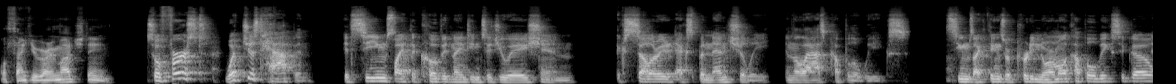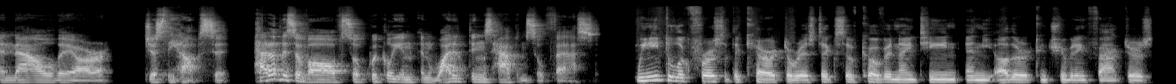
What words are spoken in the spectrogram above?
Well, thank you very much, Dean. So, first, what just happened? It seems like the COVID 19 situation accelerated exponentially in the last couple of weeks. It seems like things were pretty normal a couple of weeks ago, and now they are just the opposite. How did this evolve so quickly, and, and why did things happen so fast? We need to look first at the characteristics of COVID 19 and the other contributing factors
